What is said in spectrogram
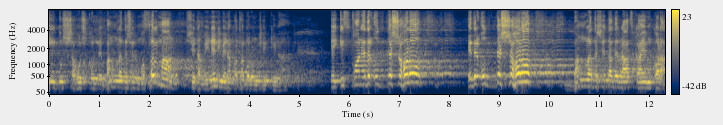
এই দুঃসাহস করলে বাংলাদেশের মুসলমান সেটা মেনে নিবে না কথা বলুন ঠিক কিনা? এই ইসকন এদের উদ্দেশ্য হলো, এদের উদ্দেশ্য হলো বাংলাদেশে তাদের রাজ কায়েম করা।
